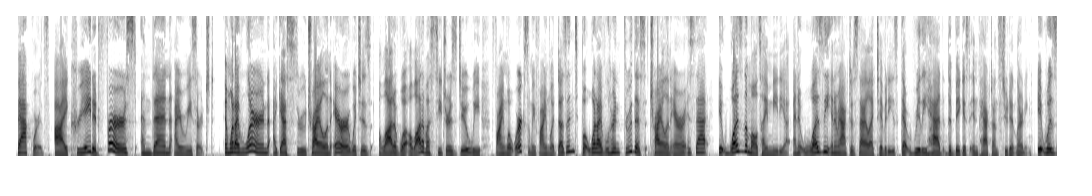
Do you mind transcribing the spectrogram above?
backwards. I created first and then I researched. And what I've learned, I guess, through trial and error, which is a lot of what a lot of us teachers do, we find what works and we find what doesn't. But what I've learned through this trial and error is that it was the multimedia and it was the interactive style activities that really had the biggest impact on student learning. It was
